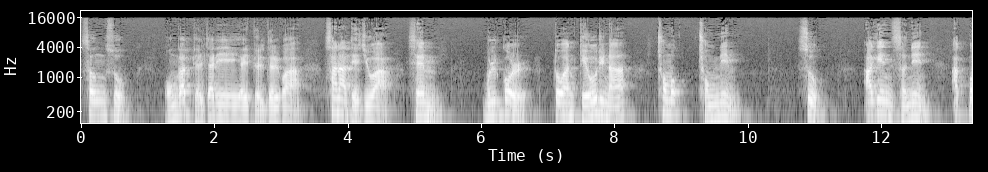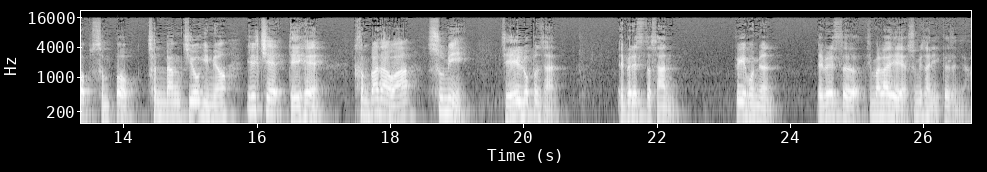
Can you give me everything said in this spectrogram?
성숙 온갖 별자리의 별들과 산하 대지와 샘, 물골 또한 개울이나 초목, 총림, 숲, 악인, 선인, 악법, 선법, 천당, 지옥이며 일체 대해 큰 바다와 숨이 제일 높은 산, 에베레스트 산. 거기 보면 에베레스트 히말라야에 수미산이 있거든요.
